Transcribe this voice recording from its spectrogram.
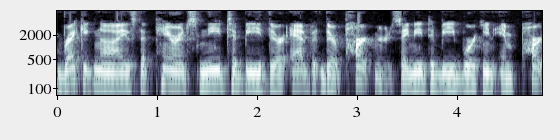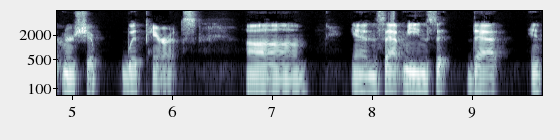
recognize that parents need to be their adv- their partners. They need to be working in partnership with parents, um, and that means that that it,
